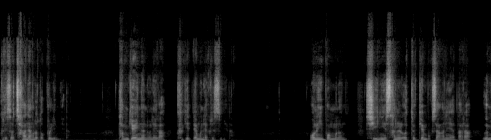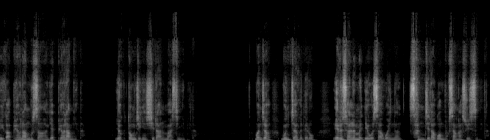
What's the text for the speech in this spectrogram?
그래서 찬양으로도 불립니다. 담겨 있는 은혜가 크기 때문에 그렇습니다. 오늘 이 본문은 시인이 산을 어떻게 묵상하느냐에 따라 의미가 변화무쌍하게 변합니다. 역동적인 시라는 말씀입니다. 먼저 문자 그대로 예루살렘을 에워싸고 있는 산지라고 묵상할 수 있습니다.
